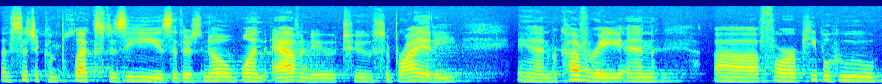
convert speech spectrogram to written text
uh, such a complex disease that there's no one avenue to sobriety and recovery. And uh, for people who,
